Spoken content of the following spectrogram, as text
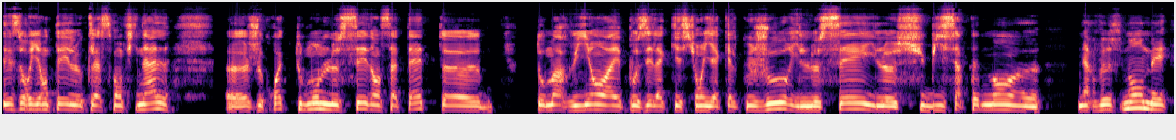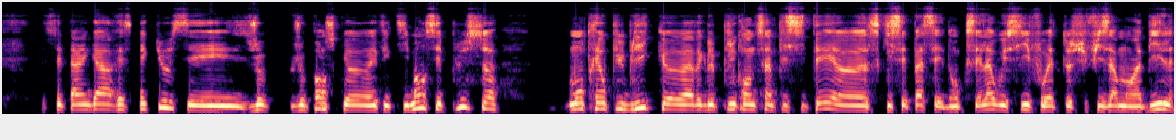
désorienter le classement final. Euh, je crois que tout le monde le sait dans sa tête. Euh, Thomas Ruyant a posé la question il y a quelques jours, il le sait, il le subit certainement euh, nerveusement, mais c'est un gars respectueux. C'est, je, je pense que effectivement, c'est plus euh, montrer au public euh, avec le plus grande simplicité ce qui s'est passé. Donc c'est là où ici il faut être suffisamment habile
